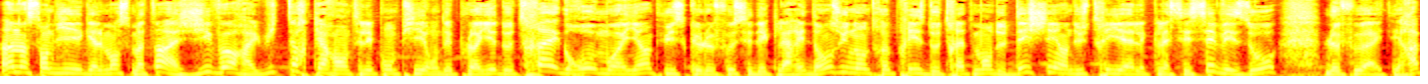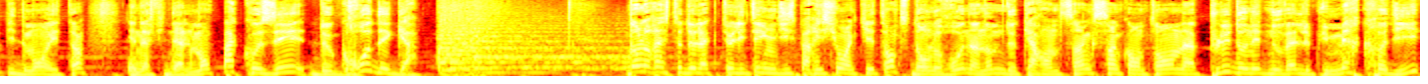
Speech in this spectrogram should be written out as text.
Un incendie également ce matin à Givors à 8h40 les pompiers ont déployé de très gros moyens puisque le feu s'est déclaré dans une entreprise de traitement de déchets industriels classée Céveso. Le feu a été rapidement éteint et n'a finalement pas causé de gros dégâts. Dans le reste de l'actualité, une disparition inquiétante dans le Rhône. Un homme de 45-50 ans n'a plus donné de nouvelles depuis mercredi.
